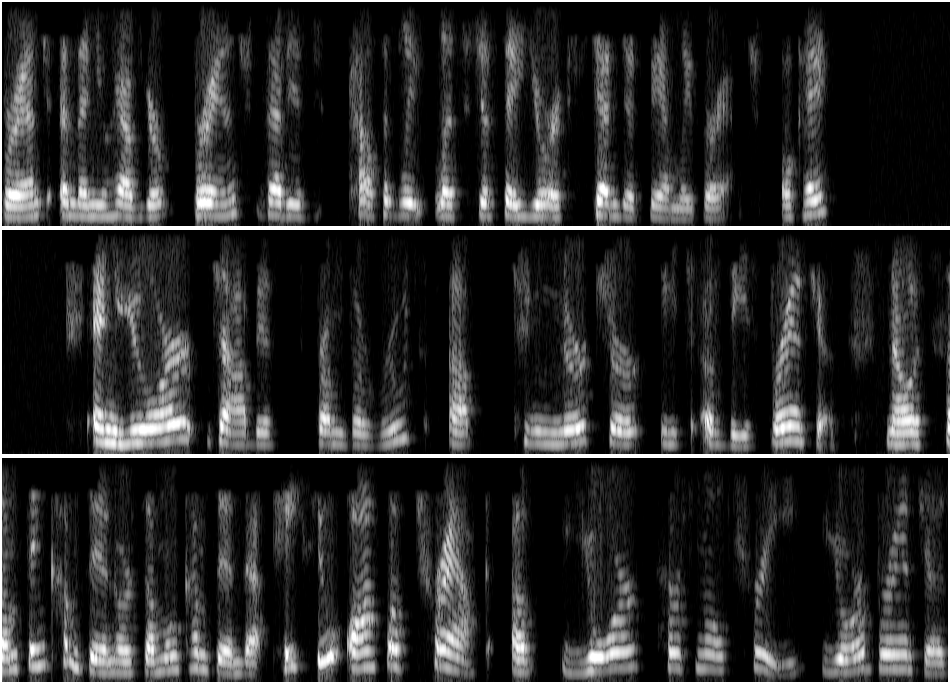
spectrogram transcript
branch. And then you have your branch that is possibly, let's just say, your extended family branch. Okay? And your job is from the roots up to nurture each of these branches. Now, if something comes in or someone comes in that takes you off of track of your personal tree, your branches,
